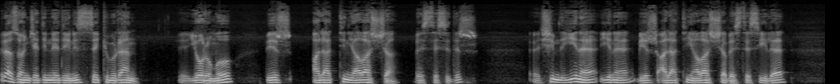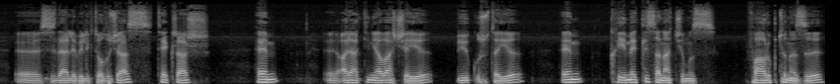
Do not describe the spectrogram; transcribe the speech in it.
Biraz önce dinlediğiniz Zeki Müren e, yorumu bir Alaaddin Yavaşça bestesidir. E, şimdi yine yine bir Alaaddin Yavaşça bestesiyle e, sizlerle birlikte olacağız. Tekrar hem e, Alaaddin Yavaşça'yı, büyük ustayı hem kıymetli sanatçımız Faruk Tınaz'ı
